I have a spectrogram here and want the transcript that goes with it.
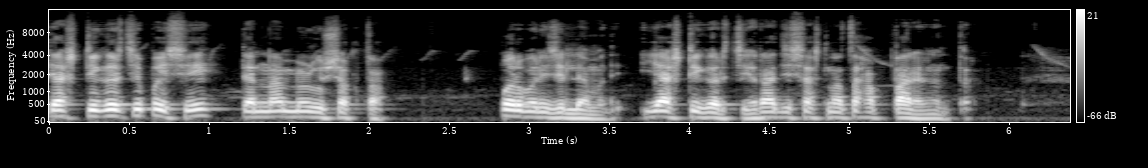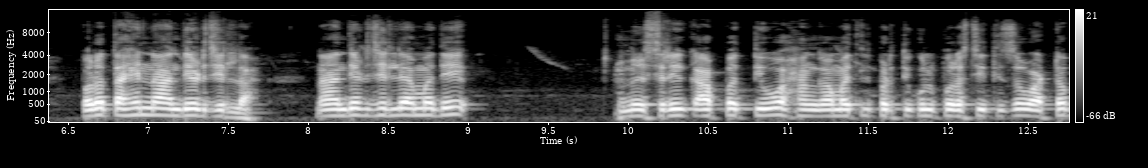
त्या स्टिगरचे पैसे त्यांना मिळू शकतात परभणी जिल्ह्यामध्ये. या स्टिगरचे राज्य शासनाचा हप्ता आल्यानंतर. परत आहे नांदेड जिल्हा. नांदेड जिल्ह्यामध्ये नैसर्गिक आपत्ती व हंगामातील प्रतिकूल परिस्थितीचं वाटप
